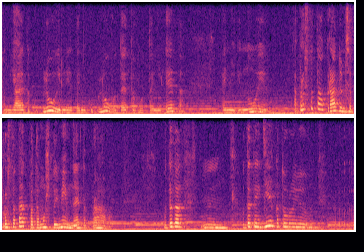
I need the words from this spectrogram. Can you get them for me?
там, я это куплю или это не куплю, вот это вот, а не это, а не иное. А просто так, радуемся, просто так, потому что имеем на это право. Вот это, вот эта идея, которую э,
